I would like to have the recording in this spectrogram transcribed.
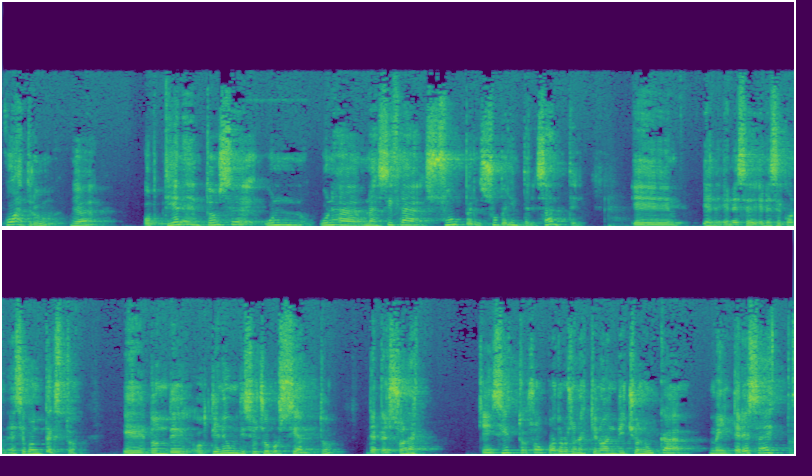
4 eh, obtiene entonces una, cifra súper, súper interesante eh, en, ese, en, ese, en, ese, contexto, eh, donde obtiene un 18% de personas que insisto, son cuatro personas que no han dicho nunca, me interesa esto.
